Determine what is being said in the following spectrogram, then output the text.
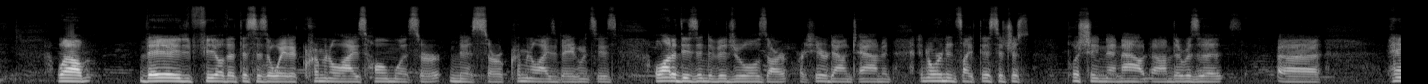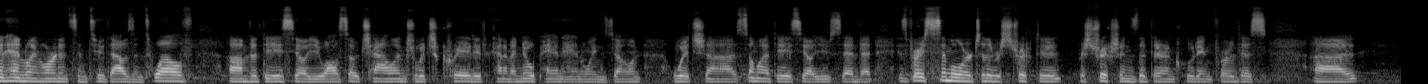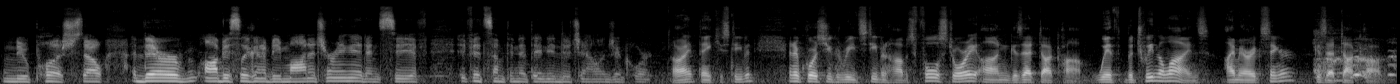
Well, they feel that this is a way to criminalize homelessness or criminalize vagrancies. A lot of these individuals are, are here downtown, and an ordinance like this is just pushing them out. Um, there was a uh, panhandling ordinance in 2012 um, that the ACLU also challenged, which created kind of a no panhandling zone, which uh, someone at the ACLU said that is very similar to the restricted restrictions that they're including for this uh, new push. So they're obviously going to be monitoring it and see if, if it's something that they need to challenge in court. All right, thank you, Stephen. And of course, you can read Stephen Hobbs' full story on Gazette.com. With Between the Lines, I'm Eric Singer, Gazette.com.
